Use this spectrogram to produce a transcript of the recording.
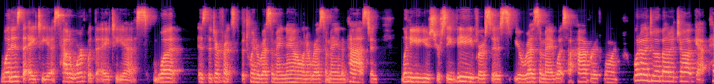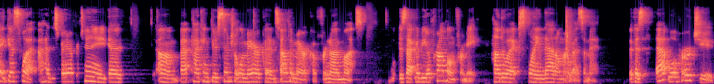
what is the ATS? How to work with the ATS? What is the difference between a resume now and a resume in the past? And when do you use your CV versus your resume? What's a hybrid one? What do I do about a job gap? Hey, guess what? I had this great opportunity to go um, backpacking through Central America and South America for nine months. Is that going to be a problem for me? How do I explain that on my resume? Because that will hurt you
